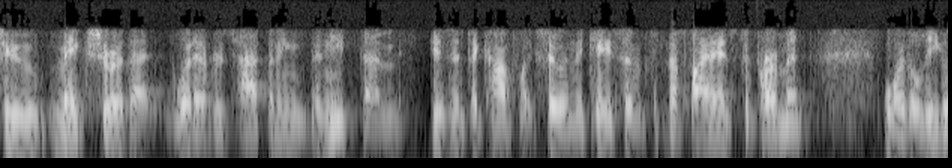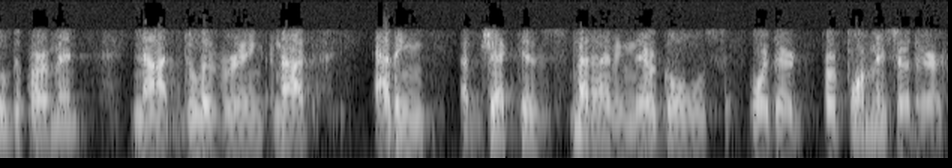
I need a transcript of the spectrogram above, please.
to make sure that whatever's happening beneath them isn't a conflict. So in the case of the finance department or the legal department, not delivering, not having objectives, not having their goals or their performance or their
